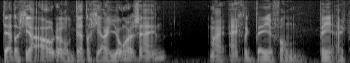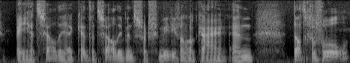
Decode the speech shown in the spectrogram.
30 jaar ouder of 30 jaar jonger zijn. Maar eigenlijk ben je, van, ben je, eigenlijk, ben je hetzelfde. Jij kent hetzelfde. Je bent een soort familie van elkaar. En dat gevoel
